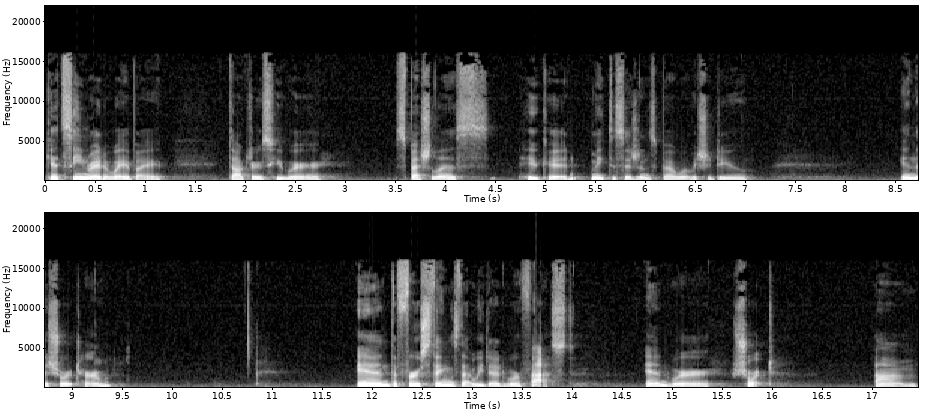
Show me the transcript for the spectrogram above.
get seen right away by doctors who were specialists who could make decisions about what we should do in the short term. And the first things that we did were fast and were short. Um,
